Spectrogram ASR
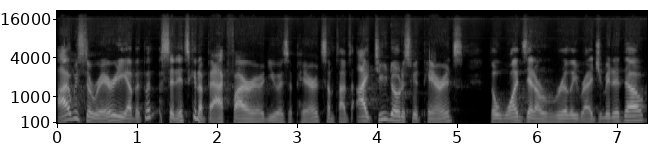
I was the rarity of it. But listen, it's going to backfire on you as a parent sometimes. I do notice with parents, the ones that are really regimented, though,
